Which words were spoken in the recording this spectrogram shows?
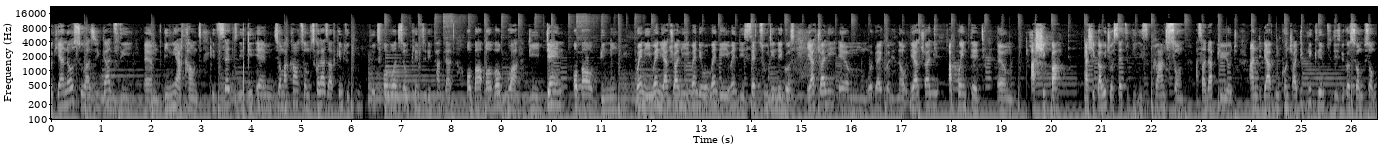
okay, and also as regards the um, Benin account, it said it, it, um, some accounts, some scholars have came to put forward some claims to the fact that Oba Orogwa, the then Oba of Benin, when he when he actually when they when they when they settled in Lagos, he actually um, what do I call it now? They actually appointed um, Ashikpa, Ashikpa, which was said to be his grandson as at that period. And they have been contradictory claimed to this because some some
